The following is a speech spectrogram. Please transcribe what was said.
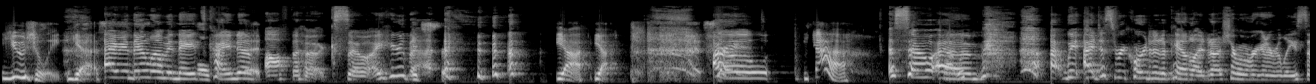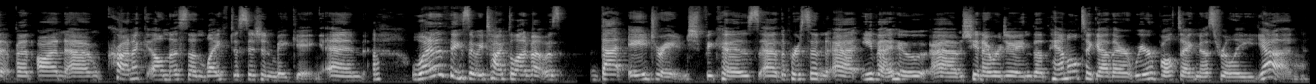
usually, yes. I mean, their lemonade's kind of off the hook, so I hear that. yeah, yeah. So, right. yeah. So, um, we, I just recorded a panel. I'm not sure when we're going to release it, but on um, chronic illness and life decision making. And uh-huh. one of the things that we talked a lot about was that age range because uh, the person uh, Eva, who um, she and I were doing the panel together, we were both diagnosed really young,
